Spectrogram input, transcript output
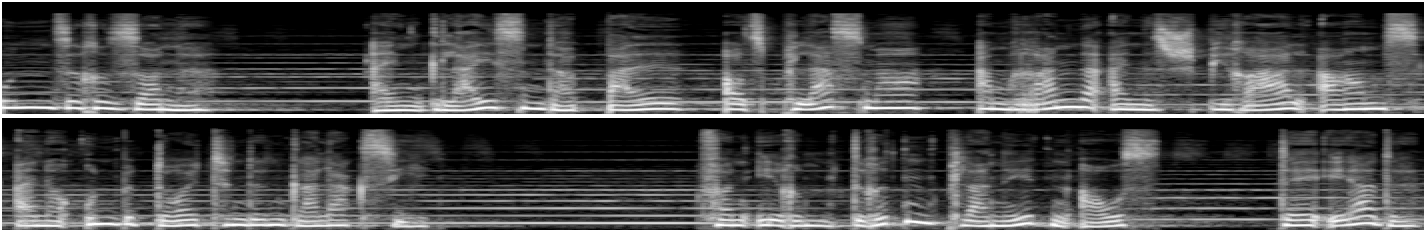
unsere Sonne, ein gleißender Ball aus Plasma am Rande eines Spiralarms einer unbedeutenden Galaxie. Von ihrem dritten Planeten aus, der Erde,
